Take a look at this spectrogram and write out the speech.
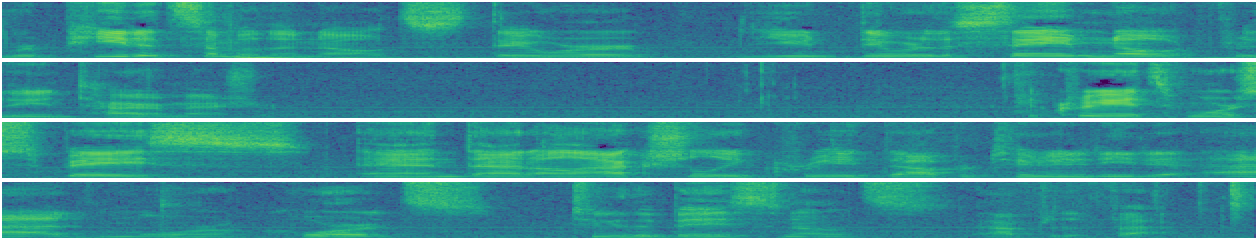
repeated some of the notes, they were you, they were the same note for the entire measure. It creates more space, and that'll actually create the opportunity to add more chords to the bass notes after the fact.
